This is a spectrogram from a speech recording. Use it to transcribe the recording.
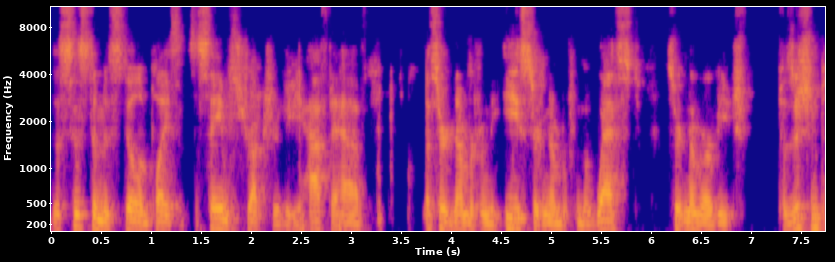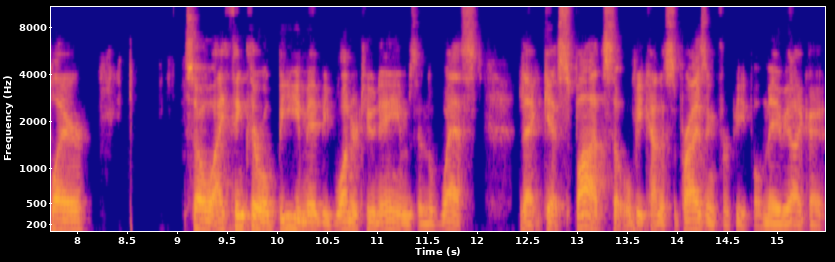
the system is still in place. It's the same structure that you have to have a certain number from the East, certain number from the West, certain number of each position player. So I think there will be maybe one or two names in the West that get spots that will be kind of surprising for people. Maybe like a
